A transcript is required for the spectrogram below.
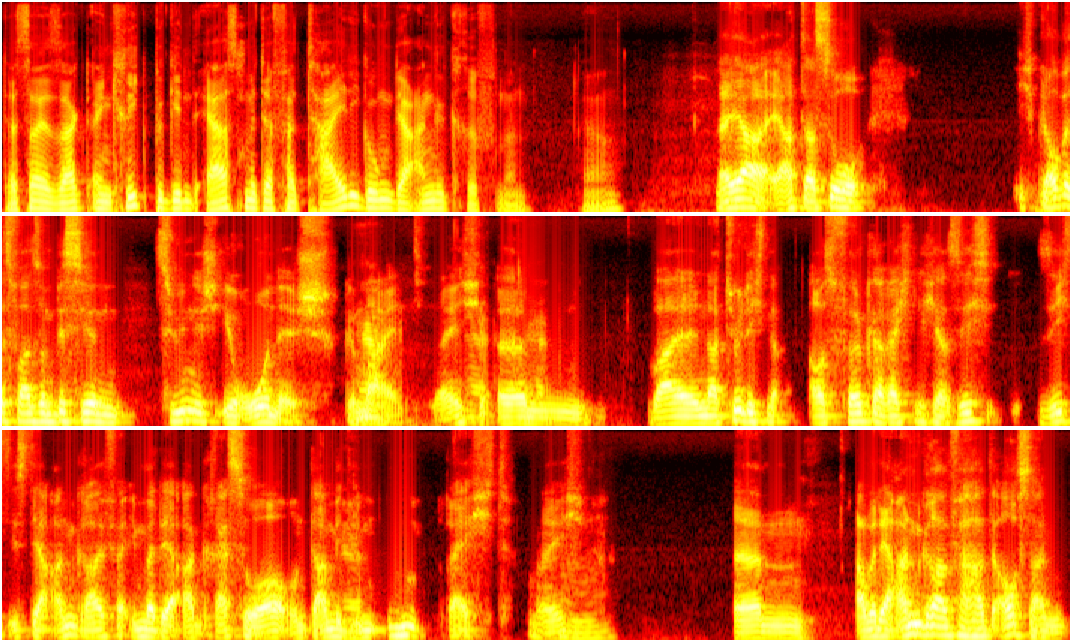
dass er sagt, ein Krieg beginnt erst mit der Verteidigung der Angegriffenen. Ja. Naja, er hat das so, ich glaube, es war so ein bisschen zynisch-ironisch gemeint. Ja. Ja, ähm, weil natürlich aus völkerrechtlicher Sicht, Sicht, ist der Angreifer immer der Aggressor und damit im Unrecht. Mhm. Ähm, aber der Angreifer hat auch sein,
